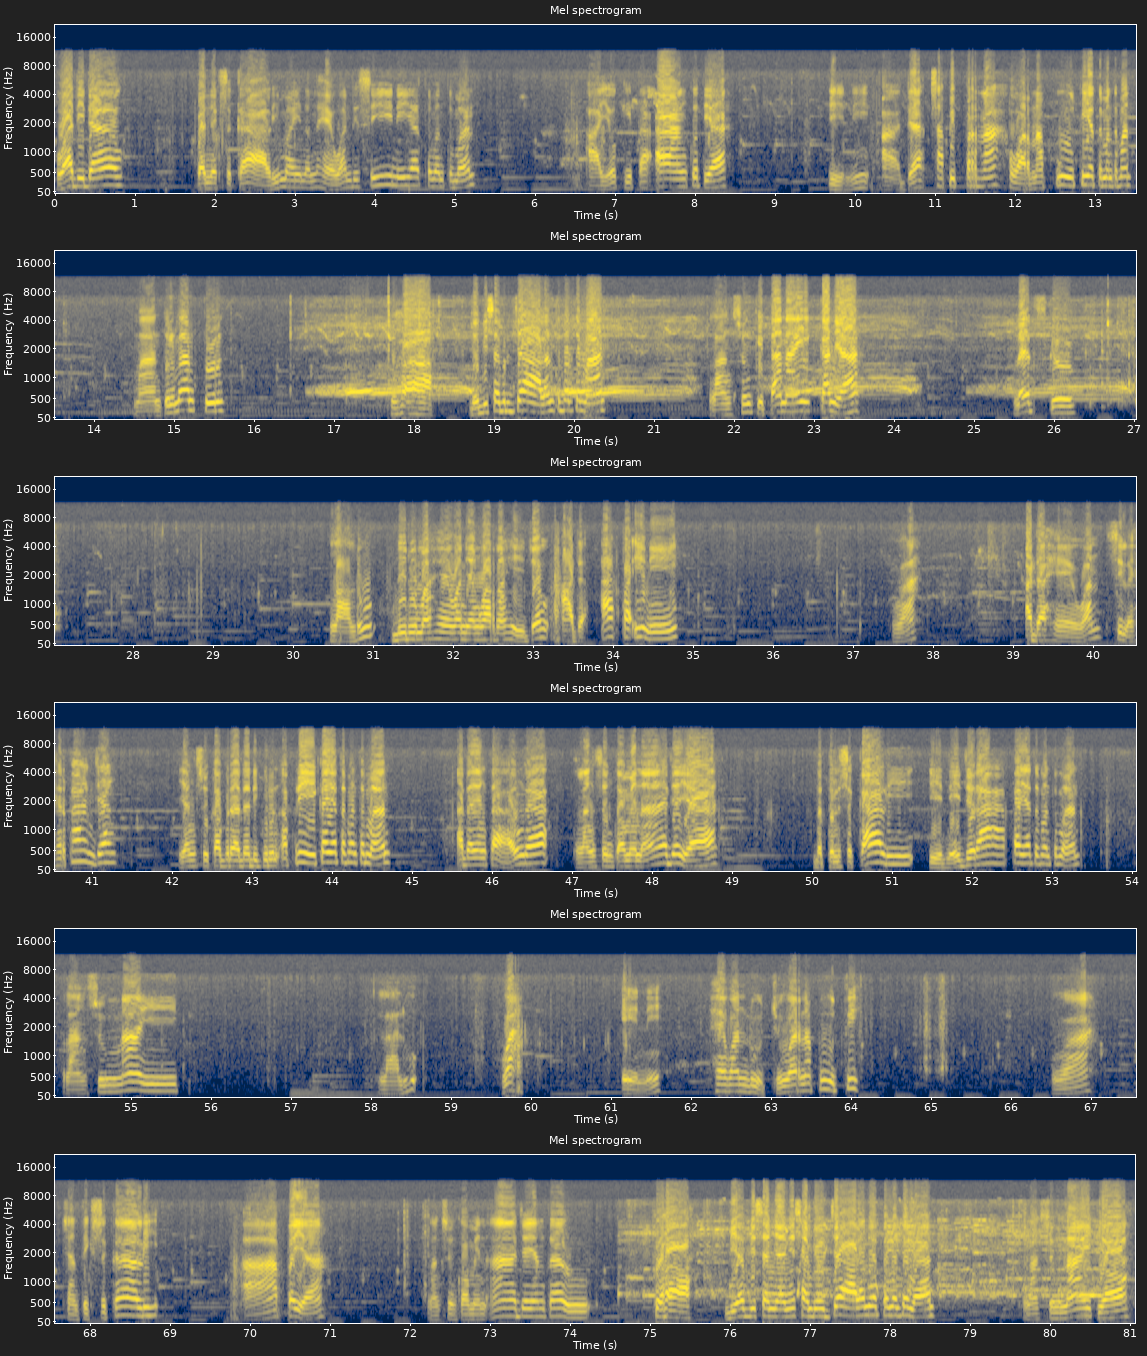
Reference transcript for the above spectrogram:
Wadidaw, banyak sekali mainan hewan di sini ya teman-teman. Ayo kita angkut ya. Ini ada sapi pernah warna putih ya teman-teman. Mantul-mantul. Wah, dia bisa berjalan teman-teman. Langsung kita naikkan ya. Let's go. Lalu di rumah hewan yang warna hijau ada apa ini? Wah, ada hewan si leher panjang yang suka berada di gurun Afrika ya teman-teman. Ada yang tahu nggak? Langsung komen aja ya. Betul sekali, ini jerapah ya teman-teman. Langsung naik. Lalu, wah, ini hewan lucu warna putih. Wah, cantik sekali. Apa ya? Langsung komen aja yang tahu. Wah, dia bisa nyanyi sambil jalan ya teman-teman. Langsung naik ya.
